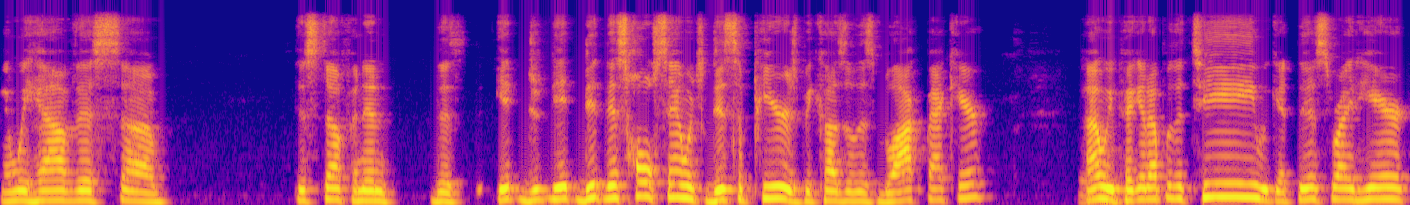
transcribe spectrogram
and we have this uh, this stuff, and then this it, it, it this whole sandwich disappears because of this block back here. Now we pick it up with a T. We get this right here,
